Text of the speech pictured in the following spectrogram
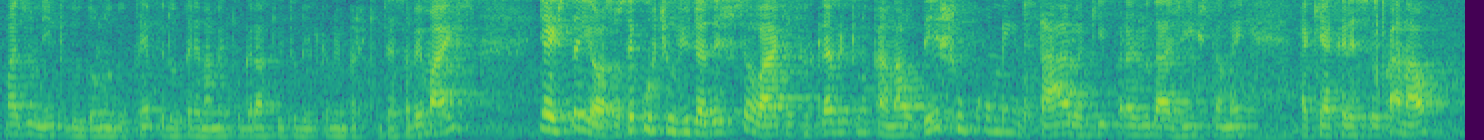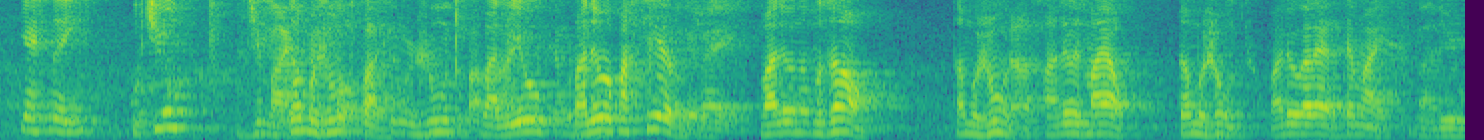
mais o link do dono do tempo e do treinamento gratuito dele também para quem quiser saber mais. E é isso daí, ó. Se você curtiu o vídeo, já deixa o seu like, se inscreve aqui no canal, deixa um comentário aqui para ajudar a gente também aqui a crescer o canal. E é isso daí. Curtiu? Demais. Tamo junto, pai. Tamo junto, papai. Valeu. Tamo Valeu, meu parceiro. Valeu, Nambuzão. Tamo junto. Valeu, Ismael. Tamo junto. Valeu, galera. Até mais. Valeu.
